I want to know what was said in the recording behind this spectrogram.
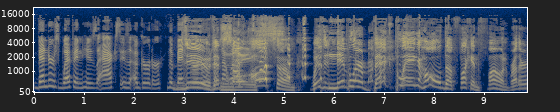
Bender's weapon, his axe is a girder. The Bender. Dude, that's that so weapon. Nice. awesome. With Nibbler back playing. Hold the fucking phone, brother.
